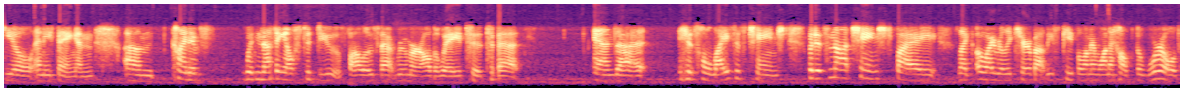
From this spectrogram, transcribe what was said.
heal anything, and um, kind of with nothing else to do, follows that rumor all the way to Tibet and uh, his whole life has changed. But it's not changed by like, oh, I really care about these people and I want to help the world.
